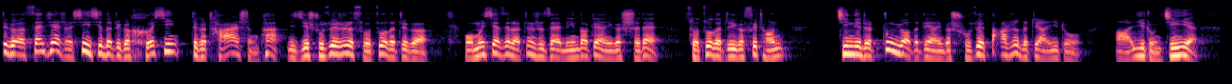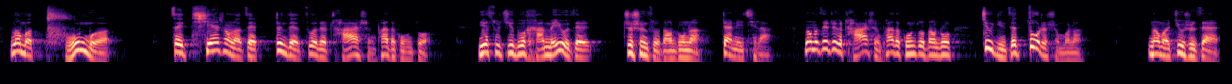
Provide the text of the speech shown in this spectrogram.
这个三天使信息的这个核心，这个查案审判以及赎罪日所做的这个，我们现在呢正是在临到这样一个时代所做的这个非常经历着重要的这样一个赎罪大日的这样一种啊一种经验。那么涂抹在天上呢，在正在做着查案审判的工作，耶稣基督还没有在至圣所当中呢站立起来。那么在这个查案审判的工作当中，究竟在做着什么呢？那么就是在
